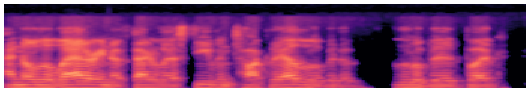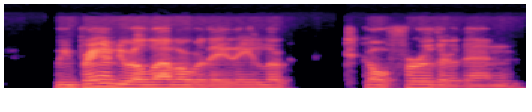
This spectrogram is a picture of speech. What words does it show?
I know the laddering effect, let Stephen talk that a little bit of a little bit, but we bring them to a level where they they look to go further than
